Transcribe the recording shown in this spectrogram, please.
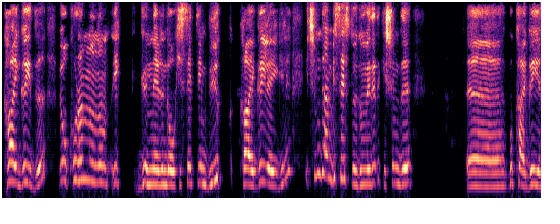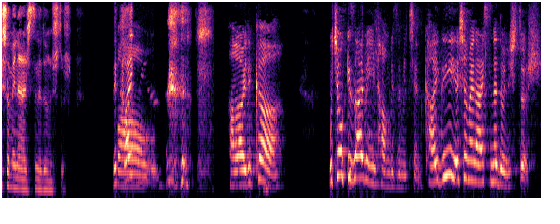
kaygıydı ve o koronanın ilk günlerinde o hissettiğim büyük kaygıyla ilgili içimden bir ses duydum ve dedi ki şimdi e, bu kaygıyı yaşam enerjisine dönüştür. Ve Wow. Harika. Bu çok güzel bir ilham bizim için. Kaygıyı yaşam enerjisine dönüştür.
